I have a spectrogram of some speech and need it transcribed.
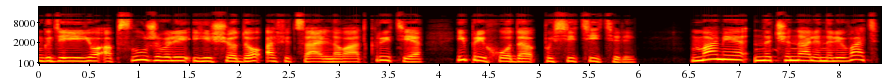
где ее обслуживали еще до официального открытия и прихода посетителей. Маме начинали наливать,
